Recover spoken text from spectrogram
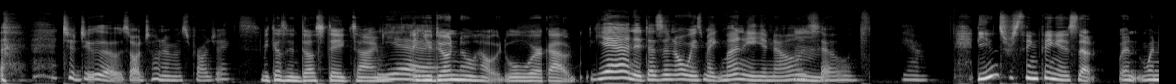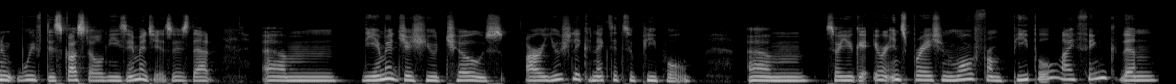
to do those autonomous projects. Because it does take time yeah and you don't know how it will work out. Yeah and it doesn't always make money you know mm. so yeah. The interesting thing is that when when we've discussed all these images is that um, the images you chose are usually connected to people. Um, so you get your inspiration more from people i think than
